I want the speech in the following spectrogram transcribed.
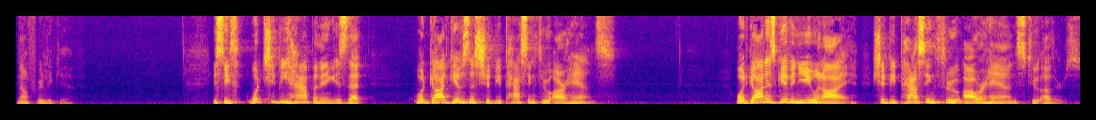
now freely give. You see, what should be happening is that what God gives us should be passing through our hands. What God has given you and I should be passing through our hands to others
